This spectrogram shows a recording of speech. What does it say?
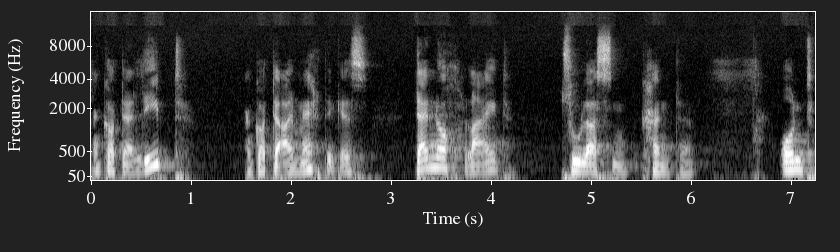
ein Gott, der liebt, ein Gott, der allmächtig ist, dennoch Leid zulassen könnte. Und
